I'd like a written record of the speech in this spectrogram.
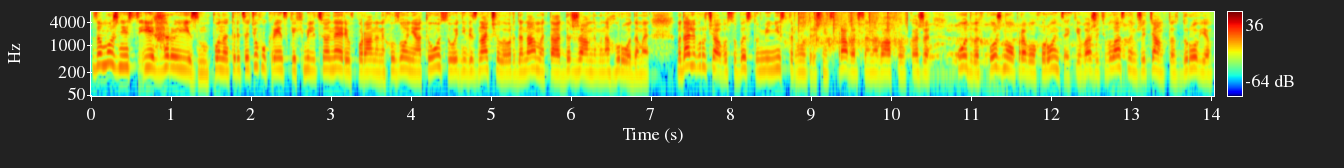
За мужність і героїзм понад 30 українських міліціонерів, поранених у зоні АТО, сьогодні відзначили орденами та державними нагородами. Медалі вручав особисто міністр внутрішніх справ Арсен Аваков. Каже, подвиг кожного правоохоронця, який важить власним життям та здоров'ям,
